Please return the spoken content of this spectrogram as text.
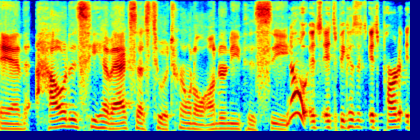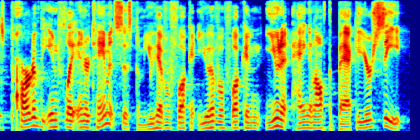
and how does he have access to a terminal underneath his seat? No, it's it's because it's, it's part of it's part of the in-flight entertainment system. You have a fucking you have a fucking unit hanging off the back of your seat.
